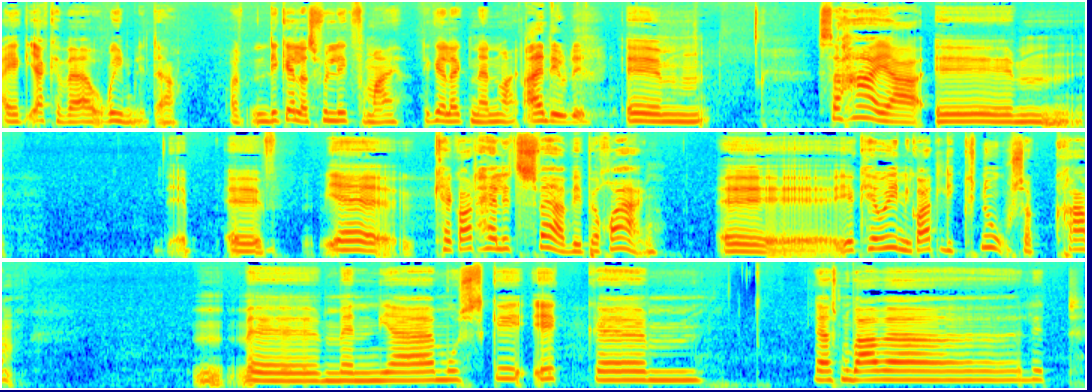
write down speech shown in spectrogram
Ej, jeg, jeg kan være urimelig der. Og det gælder selvfølgelig ikke for mig. Det gælder ikke den anden vej. Nej, det er jo det. Øhm, så har jeg... Øhm, øh, øh, jeg kan godt have lidt svært ved berøring. Øh, jeg kan jo egentlig godt lide knus og kram. Øh, men jeg er måske ikke... Øh, lad os nu bare være lidt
